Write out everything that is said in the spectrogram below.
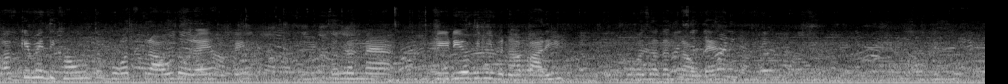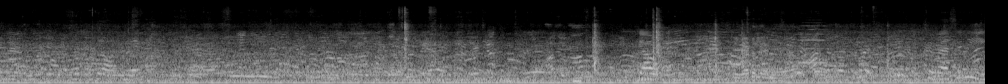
बाकी मैं दिखाऊँ तो बहुत प्राउड हो रहा है यहाँ पे। मतलब मैं वीडियो भी नहीं बना पा रही। बहुत ज़्यादा क्राउड है। क्या हो गया अच्छा वैसे नहीं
